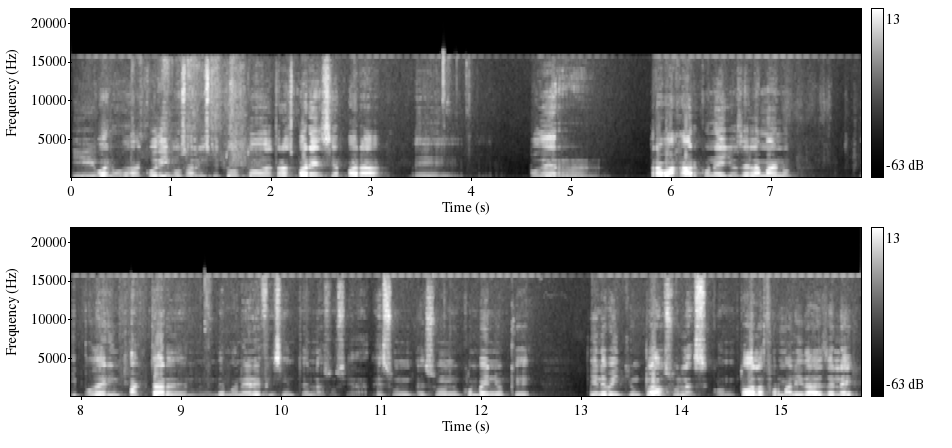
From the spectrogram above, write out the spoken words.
Y bueno, acudimos al Instituto de Transparencia para eh, poder trabajar con ellos de la mano y poder impactar de, manera eficiente en la sociedad. Es un, es un convenio que tiene 21 cláusulas con todas las formalidades de ley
